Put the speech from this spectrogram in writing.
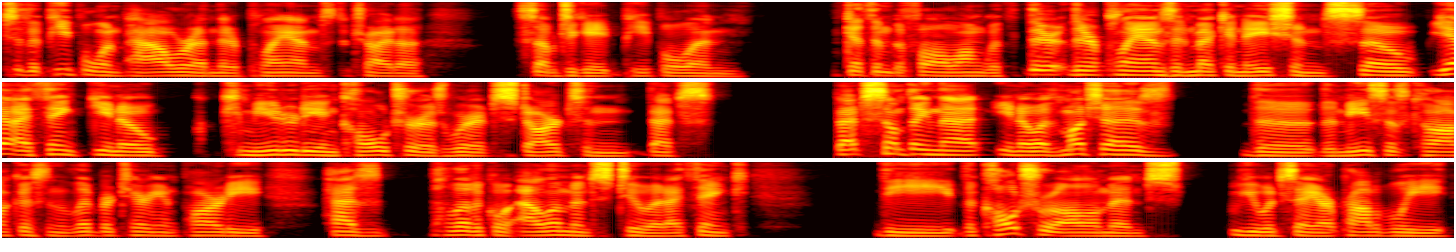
to the people in power and their plans to try to subjugate people and get them to follow along with their their plans and machinations. So yeah, I think you know community and culture is where it starts, and that's that's something that you know as much as the the Mises Caucus and the Libertarian Party has political elements to it, I think the the cultural elements you would say are probably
